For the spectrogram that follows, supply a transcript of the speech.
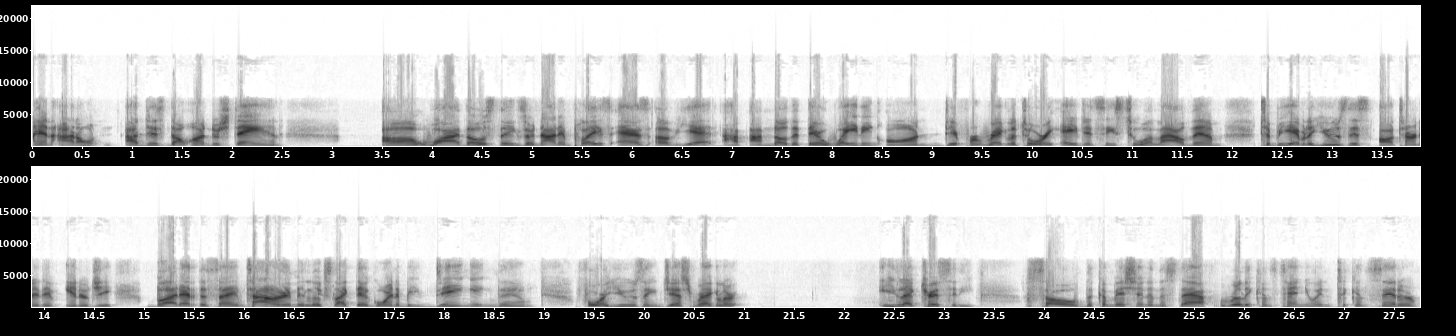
And I don't, I just don't understand uh, why those things are not in place as of yet. I, I, know that they're waiting on different regulatory agencies to allow them to be able to use this alternative energy, but at the same time, it looks like they're going to be dinging them for using just regular electricity. So the commission and the staff are really continuing to consider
